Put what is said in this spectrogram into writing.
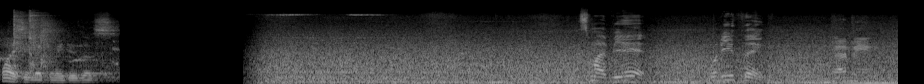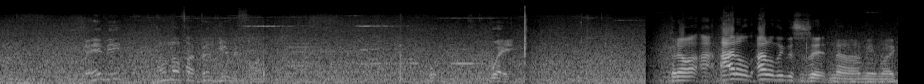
Why is he making me do this? This might be it. What do you think? I mean, maybe. I don't know if I've been here before. Wait. But no, I, I don't. I don't think this is it. No, I mean, like,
